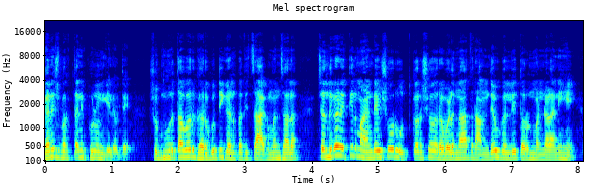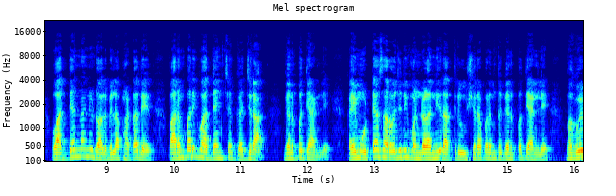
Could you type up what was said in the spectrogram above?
गणेश भक्तांनी फुलून गेले होते. शुभमुहूर्तावर घरगुती गणपतीचं आगमन झालं. चंदगड येथील मांडेश्वर उत्कर्ष रवळनाथ रामदेव गल्ली तरुण मंडळांनीही वाद्यांना आणि डॉल्बेला फाटा देत पारंपरिक वाद्यांच्या गजरात गणपती आणले. काही मोठ्या सार्वजनिक मंडळांनी रात्री उशिरापर्यंत गणपती आणले. भगवे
